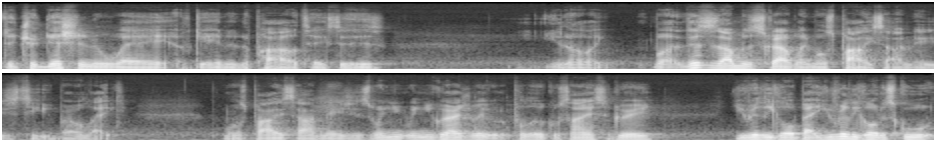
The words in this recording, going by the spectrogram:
the traditional way of getting into politics is, you know, like, but this is I'm gonna describe like most poli sci majors to you, bro. Like most poli sci majors, when you when you graduate with a political science degree, you really go back. You really go to school.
